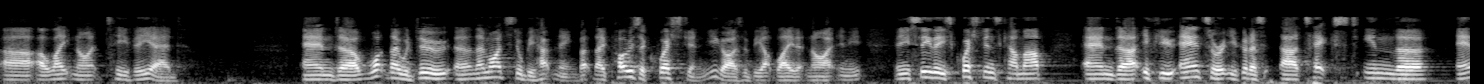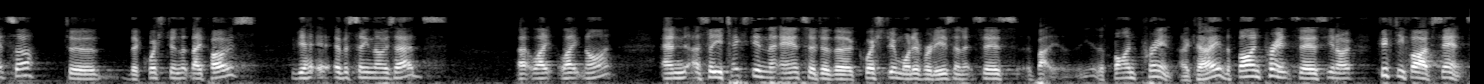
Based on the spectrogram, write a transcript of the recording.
uh, a late night TV ad. And uh, what they would do, uh, they might still be happening, but they pose a question. You guys would be up late at night, and you, and you see these questions come up, and uh, if you answer it, you've got to uh, text in the answer to the question that they pose. Have you ever seen those ads at late, late night? And uh, so you text in the answer to the question, whatever it is, and it says, but the fine print, okay? The fine print says, you know, 55 cents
